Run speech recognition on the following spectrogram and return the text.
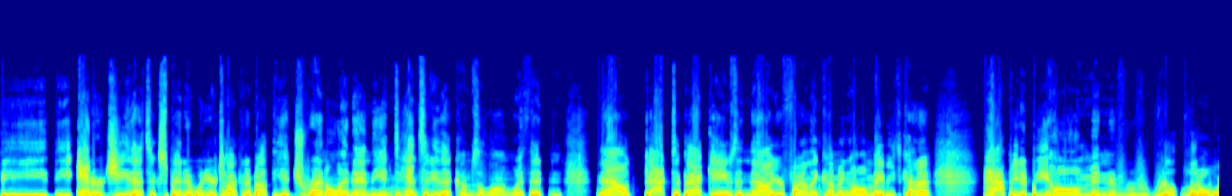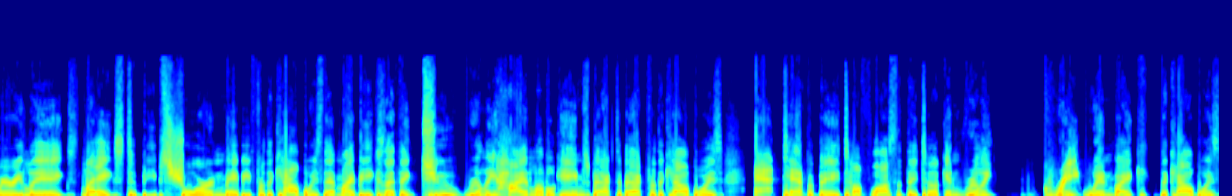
the the energy that's expended when you're talking about the adrenaline and the intensity that comes along with it. And now back to back games, and now you're finally coming home. Maybe it's kind of happy to be home and little weary legs legs to be sure and maybe for the cowboys that might be because i think two really high level games back to back for the cowboys at tampa bay tough loss that they took and really great win by the cowboys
